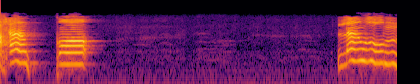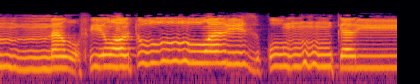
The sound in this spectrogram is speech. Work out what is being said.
حقا. لهم مغفرة ورزق كريم.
